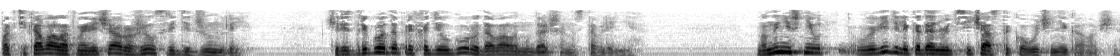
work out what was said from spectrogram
практиковал Атмавичару, жил среди джунглей. Через три года приходил гуру, давал ему дальше наставления. Но нынешний, вы видели когда-нибудь сейчас такого ученика вообще?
